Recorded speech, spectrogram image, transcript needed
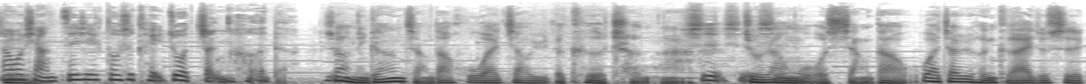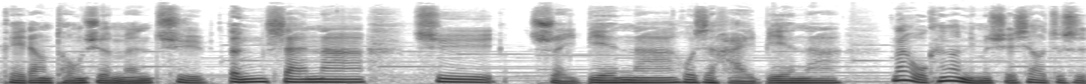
那我想这些都是可以做整合的。像你刚刚讲到户外教育的课程啊，是是，就让我想到户外教育很可爱，就是可以让同学们去登山啊，去水边啊，或是海边啊。那我看到你们学校就是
